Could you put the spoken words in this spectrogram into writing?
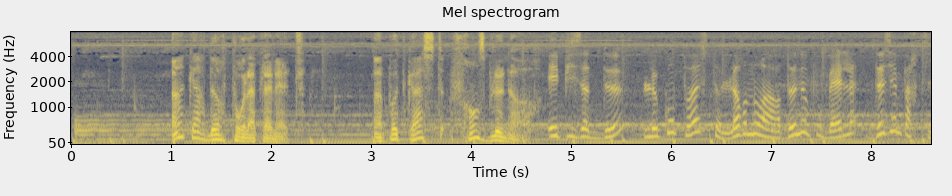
Un quart d'heure pour la planète. Un podcast France Bleu Nord. Épisode 2, le compost, l'or noir de nos poubelles, deuxième partie.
